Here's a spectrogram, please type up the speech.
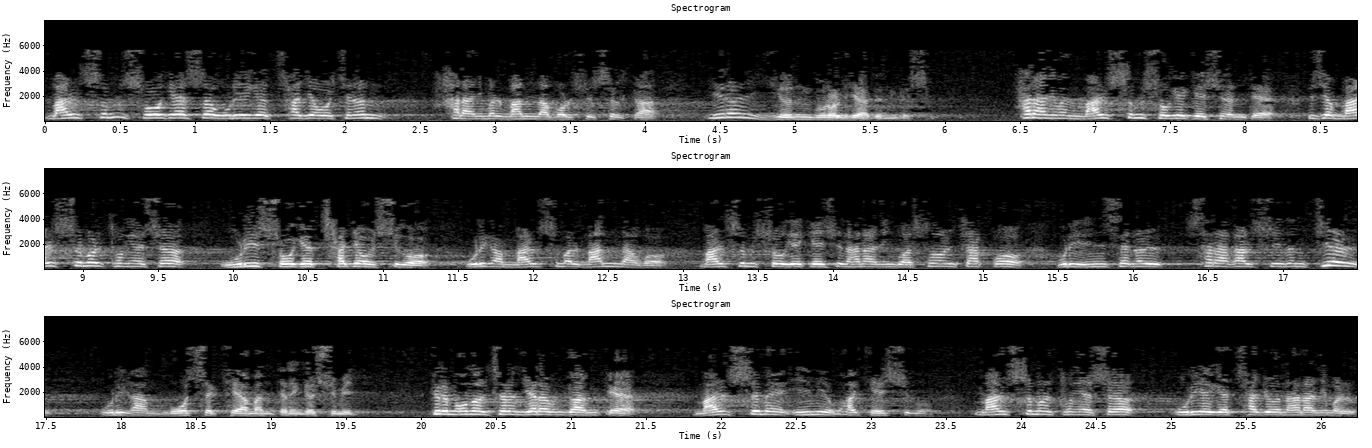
말씀 속에서 우리에게 찾아오시는 하나님을 만나볼 수 있을까? 이를 연구를 해야 되는 것입니다. 하나님은 말씀 속에 계시는데 이제 말씀을 통해서 우리 속에 찾아오시고 우리가 말씀을 만나고 말씀 속에 계신 하나님과 손을 잡고 우리 인생을 살아갈 수 있는 길을 우리가 모색해야만 되는 것입니다. 그럼 오늘 저는 여러분과 함께 말씀에 이미 와 계시고 말씀을 통해서 우리에게 찾아온 하나님을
